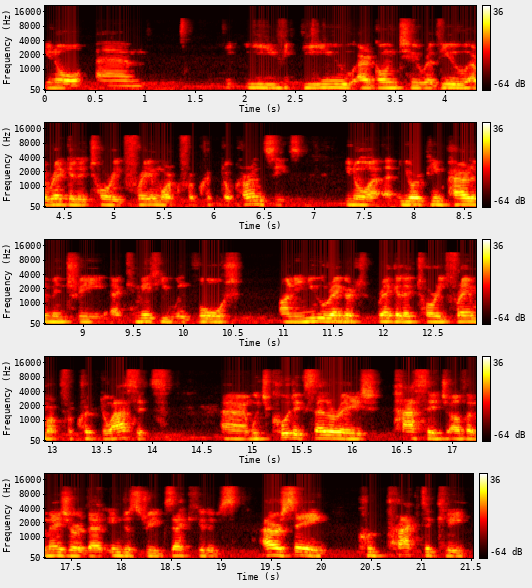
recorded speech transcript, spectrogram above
you know, um, the EU are going to review a regulatory framework for cryptocurrencies. You know, a European Parliamentary uh, Committee will vote on a new regu regulatory framework for crypto assets um, which could accelerate passage of a measure that industry executives are saying could practically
